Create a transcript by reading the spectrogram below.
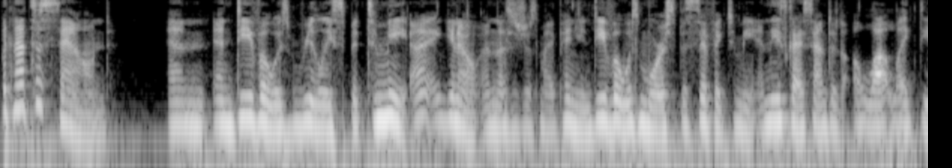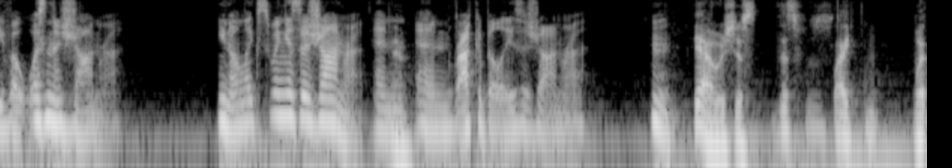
But that's a sound. And and Devo was really spit to me, I, you know, and this is just my opinion. Devo was more specific to me, and these guys sounded a lot like Devo. It wasn't a genre, you know, like swing is a genre, and and rockabilly is a genre. Hmm. yeah, it was just this was like what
